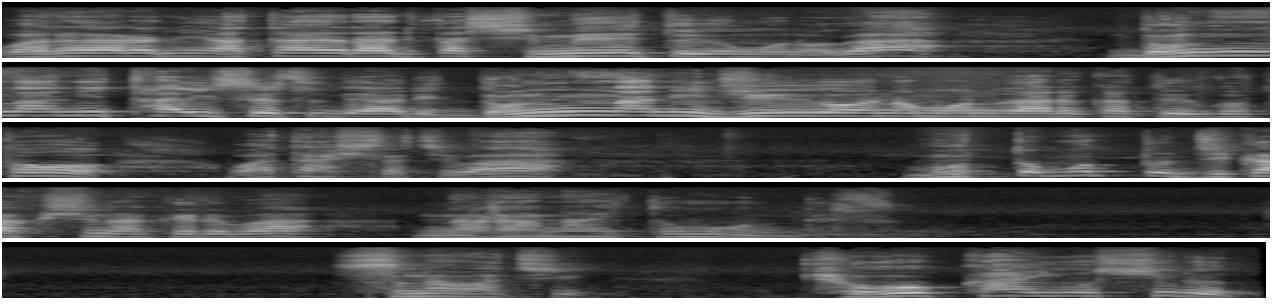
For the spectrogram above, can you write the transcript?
我々に与えられた使命というものがどんなに大切でありどんなに重要なものであるかということを私たちはもっともっと自覚しなければならないと思うんです。すなわち教会を知る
